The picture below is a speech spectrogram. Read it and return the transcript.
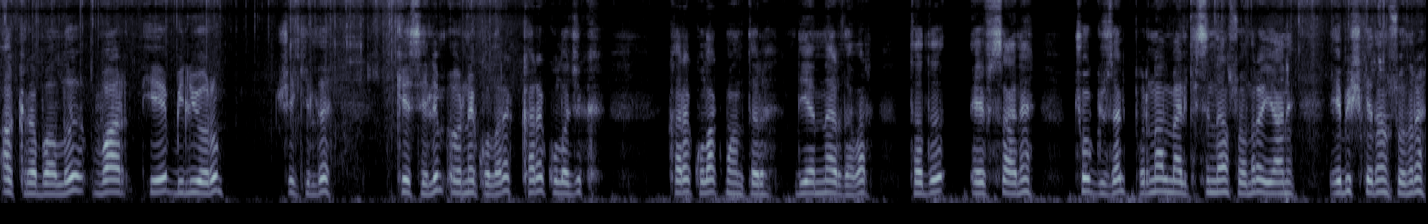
akrabalığı var diye biliyorum. Şu şekilde keselim. Örnek olarak kara kulacık, kara kulak mantarı diyenler de var. Tadı efsane. Çok güzel. Pırnal melkisinden sonra yani ebişkeden sonra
